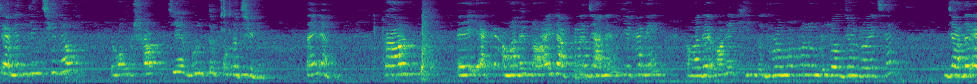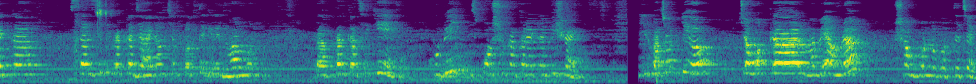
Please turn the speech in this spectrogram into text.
চ্যালেঞ্জিং ছিল এবং সবচেয়ে গুরুত্বপূর্ণ ছিল, তাই না? কারণ এই এক আমাদের নয়, আপনারা জানেন যেখানে আমাদের অনেক হিন্দু ধর্মাবলম্বী লোকজন রয়েছে, যাদের একটা সেন্সিটিভ একটা জায়গা হচ্ছে প্রত্যেকেরই ধর্ম। আপনার কাছে কি খুবই স্পর্শকাতর একটা বিষয়? নির্বাচনটিও চমৎকারভাবে আমরা সম্পন্ন করতে চাই।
